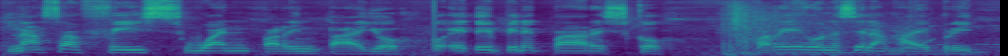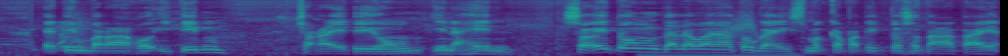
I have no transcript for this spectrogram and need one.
Nasa phase 1 pa rin tayo. Ito yung pinagpares ko. Pareho na silang hybrid. Ito yung barako itim, tsaka ito yung inahin. So itong dalawa na to guys, magkapatid to sa tatay.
